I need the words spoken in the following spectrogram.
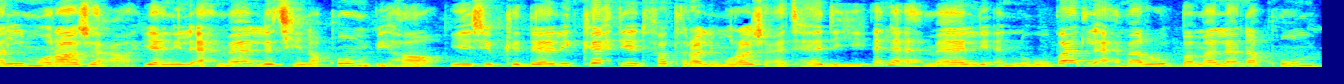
المراجعة يعني الأعمال التي نقوم بها. يجب كذلك تحديد فترة لمراجعة هذه الأعمال لأنه بعض الأعمال ربما لا نقوم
